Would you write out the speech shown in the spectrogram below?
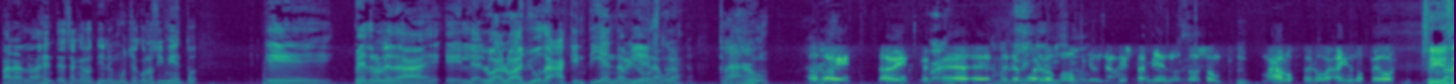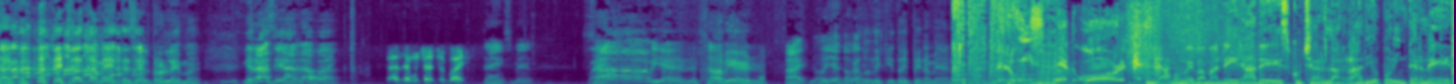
Para la gente esa que no tiene mucho conocimiento, eh, Pedro le da, eh, eh, le- lo, lo ayuda a que entienda bien la vuelta. Claro. No, está bien, está bien. Eh, eh, estoy de acuerdo con la opinión de Luis también. Los dos son malos, pero hay uno peor. Sí, exacto. Exactamente, ese es el problema. Gracias, Rafa. Gracias, muchachos. Bye. Thanks, man. Xavier, Xavier. Ay, oye, tócate un disquito ahí, pírame. Luis Network. La nueva manera de escuchar la radio por internet.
